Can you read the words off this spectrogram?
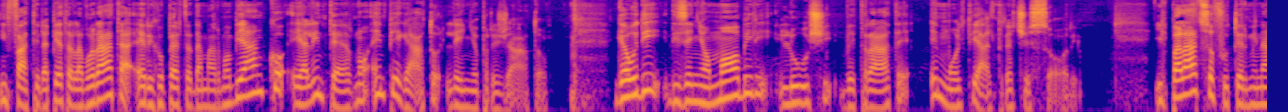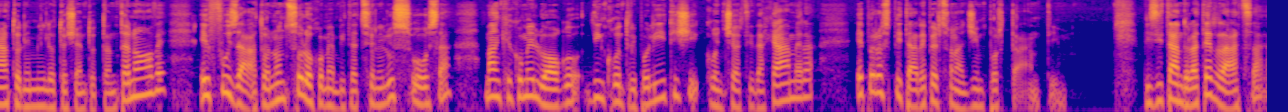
Infatti la pietra lavorata è ricoperta da marmo bianco e all'interno è impiegato legno pregiato. Gaudì disegnò mobili, luci, vetrate e molti altri accessori. Il palazzo fu terminato nel 1889 e fu usato non solo come abitazione lussuosa, ma anche come luogo di incontri politici, concerti da camera e per ospitare personaggi importanti. Visitando la terrazza,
